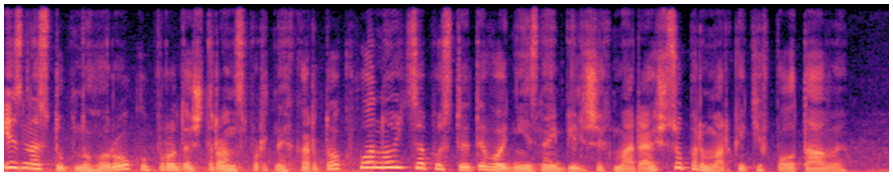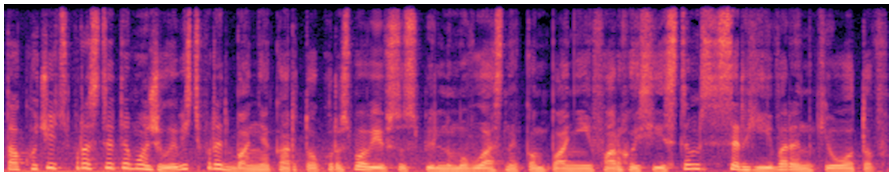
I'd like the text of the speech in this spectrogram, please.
Із наступного року продаж транспортних карток планують запустити в одній з найбільших мереж супермаркетів Полтави. Так хочуть спростити можливість придбання карток, розповів Суспільному власник компанії Fargo Systems Сергій Варенкіотов.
